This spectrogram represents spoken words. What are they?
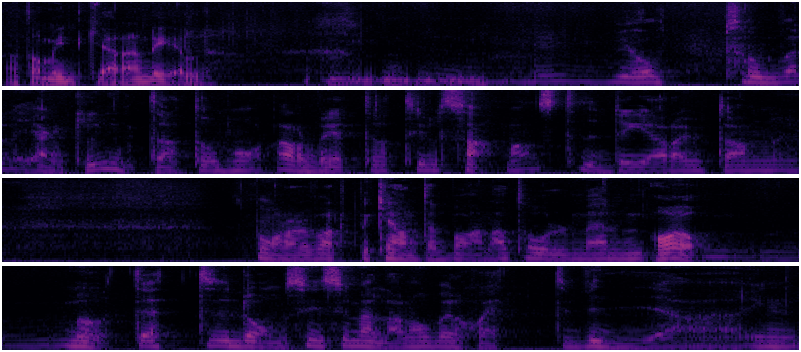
att de idkar en del. Jag tror väl egentligen inte att de har arbetat tillsammans tidigare utan snarare varit bekanta på annat håll. Men Ja, ja. mötet de sinsemellan har väl skett via in,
